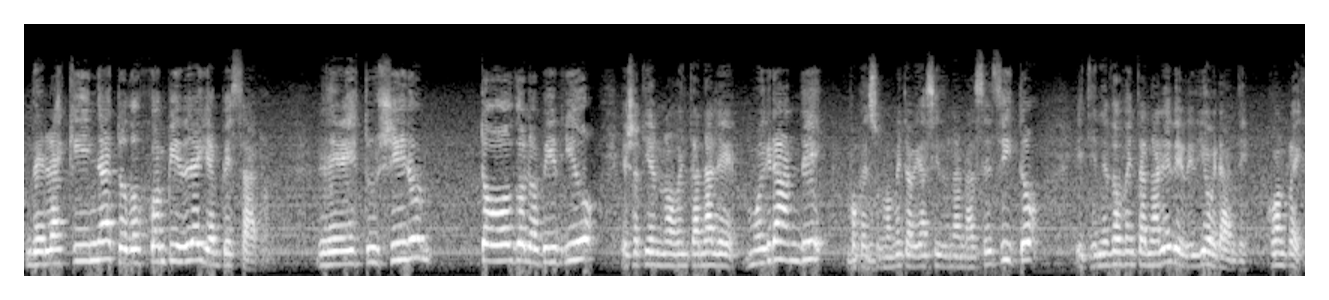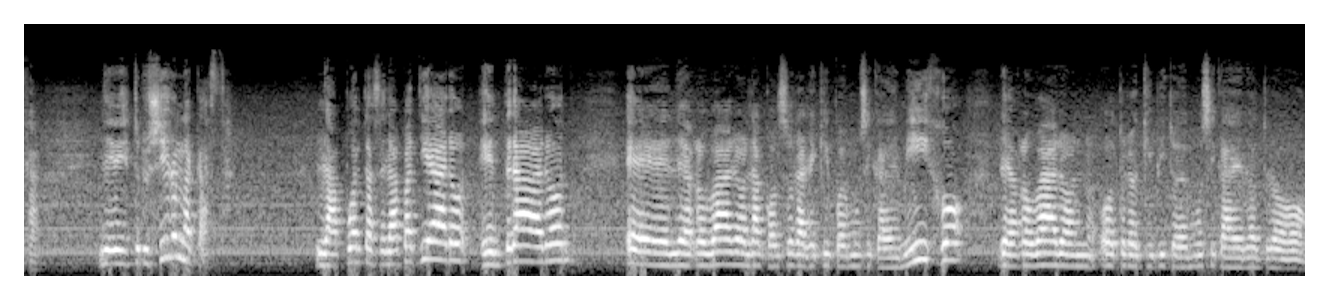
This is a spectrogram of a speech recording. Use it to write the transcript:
de la esquina, todos con piedra y empezaron. Le destruyeron todos los vidrios, ellos tienen unos ventanales muy grandes, porque en su momento había sido un almacencito, y tiene dos ventanales de vidrio grandes, con reja. Le destruyeron la casa. La puerta se la patearon, entraron, eh, le robaron la consola al equipo de música de mi hijo, le robaron otro equipito de música del otro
